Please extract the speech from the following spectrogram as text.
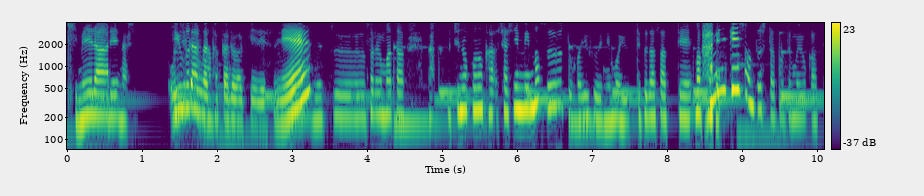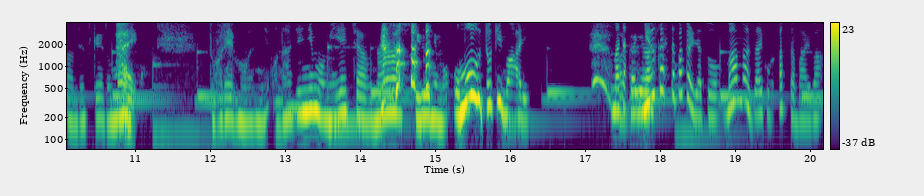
決められない。お時間がかかるわけですね。ですそれがまたあうちの子のか写真見ます？とかいうふうにも言ってくださって、まあ、はいコミュニケーションとしてはとても良かったんですけれども、はい。どれもに同じにも見えちゃうなっていうふうにも思う時もあり。また入荷したばかりだとまあまあ在庫があった場合は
